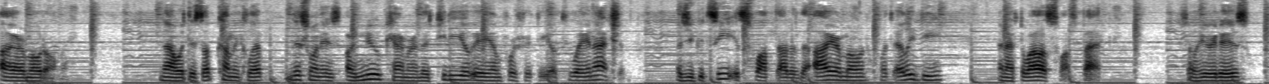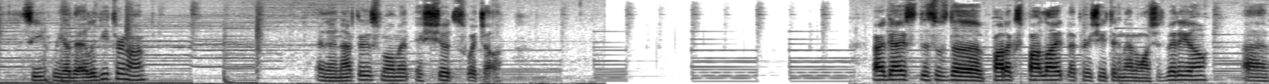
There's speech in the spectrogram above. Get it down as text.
IR mode only. Now with this upcoming clip, this one is our new camera, the TDO EAM 450 L2A in action. As you can see, it swapped out of the IR mode with LED, and after a while it swaps back. So here it is. See, we have the LED turn on, and then after this moment, it should switch off. Alright guys, this was the product spotlight. I appreciate you taking time to watch this video. Uh,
